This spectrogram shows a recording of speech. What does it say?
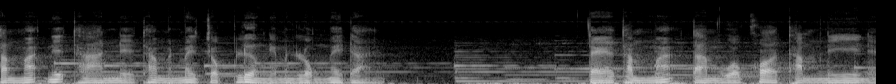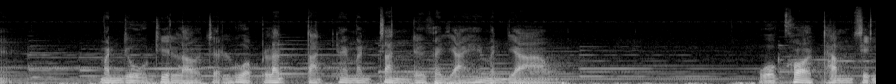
ธรรมะนิทานเนี่ยถ้ามันไม่จบเรื่องเนี่ยมันลงไม่ได้ แต่ธรรมะตามหัวข้อธรรมนี้เนี่ยมันอยู่ที่เราจะรวบลัดตัดให้มันสั้นหรือขยายให้มันยาว หัวข้อธรรมสิน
